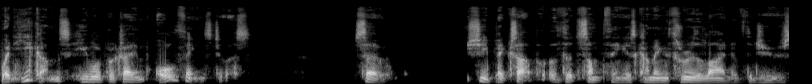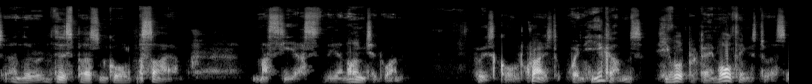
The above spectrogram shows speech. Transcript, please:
When he comes, he will proclaim all things to us. So, she picks up that something is coming through the line of the Jews, and this person called Messiah, Messias, the anointed one, who is called Christ. When he comes, he will proclaim all things to us.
